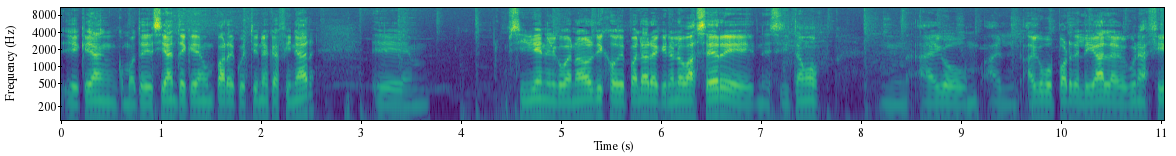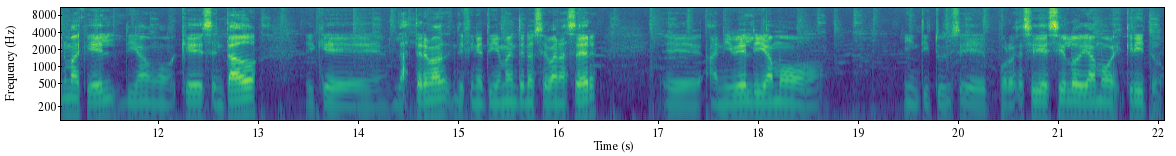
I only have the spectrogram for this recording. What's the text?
eh, quedan, como te decía antes, quedan un par de cuestiones que afinar. si bien el gobernador dijo de palabra que no lo va a hacer, necesitamos mm, algo, algo por parte legal, alguna firma que él, digamos, quede sentado de que las termas definitivamente no se van a hacer. Eh, a nivel, digamos, eh, por así decirlo, digamos, escrito.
